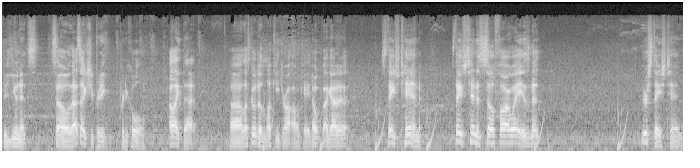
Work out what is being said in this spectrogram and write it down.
your units. So that's actually pretty pretty cool. I like that. Uh, let's go to Lucky Draw. Okay, nope, I got it. Stage 10. Stage 10 is so far away, isn't it? You're stage 10.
